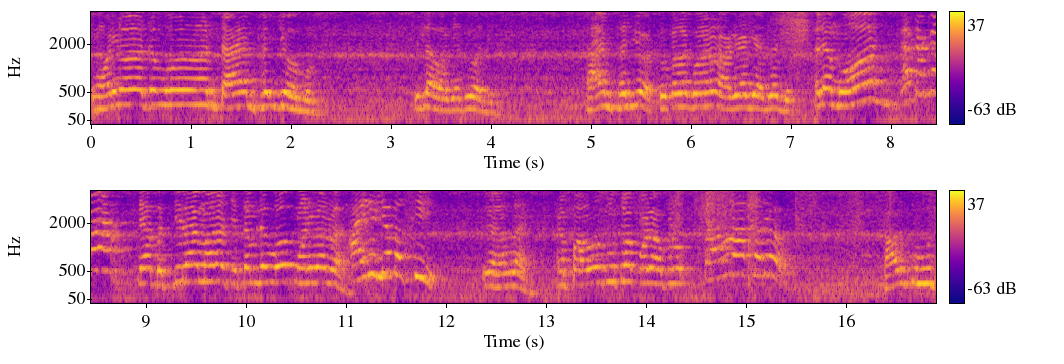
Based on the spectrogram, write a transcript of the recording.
પાણી વાળા જમવાનો ટાઈમ થઈ ગયો હવે કેટલા વાગ્યા? જોવા દે ટાઈમ થઈ ગયો. અડધો કલાક વાળો આગળ આગળ આગળ દે એટલે મોહન ત્યાં બત્તી લાય મારા ચેતમ જવું હોય પાણી વાળવા આવી લ્યો બક્ષી એ હાલ લાય. અને પાવડો તું તો પડ્યો આપણો. પાવડો પડ્યો સારું તું હું.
